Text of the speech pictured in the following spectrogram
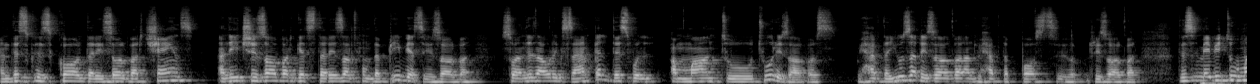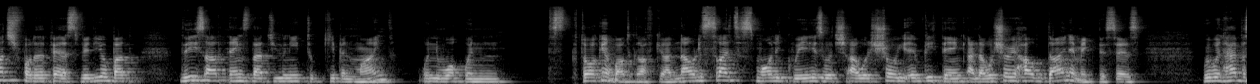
And this is called the resolver chains. And each resolver gets the result from the previous resolver. So in our example, this will amount to two resolvers. We have the user resolver and we have the post resolver. This is maybe too much for the first video, but these are things that you need to keep in mind when when talking about GraphQL. Now let's write small queries, which I will show you everything, and I will show you how dynamic this is. We will have a,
